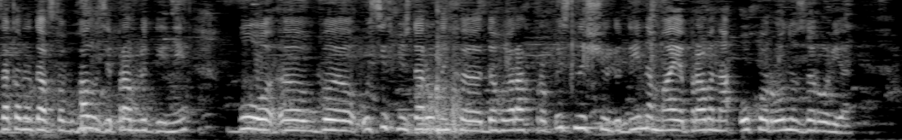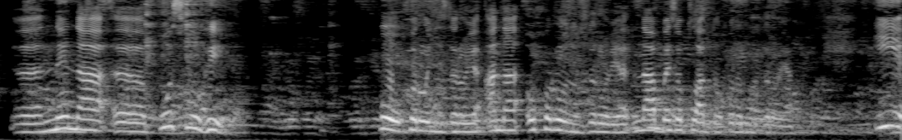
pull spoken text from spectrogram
законодавство в галузі прав людини, бо е, в усіх міжнародних е, договорах прописано, що людина має право на охорону здоров'я, е, не на послуги по охороні здоров'я, а на охорону здоров'я, на безоплатну охорону здоров'я. І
